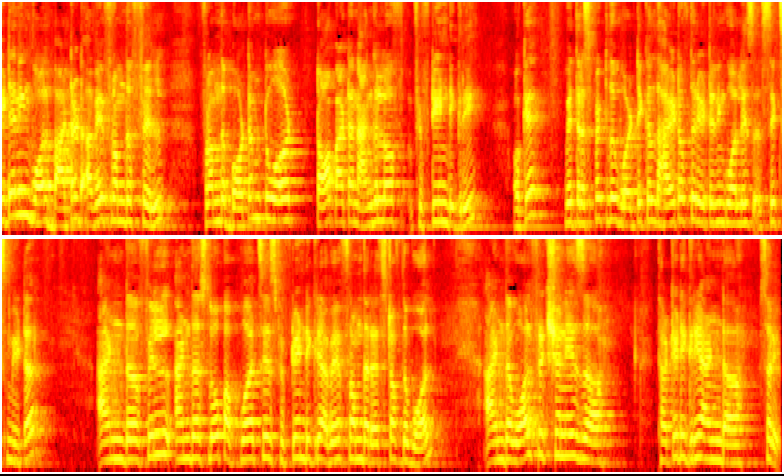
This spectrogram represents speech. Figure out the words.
retaining wall battered away from the fill from the bottom to a top at an angle of 15 degree okay? With respect to the vertical the height of the retaining wall is 6 meter. And the fill and the slope upwards is 15 degree away from the rest of the wall. And the wall friction is uh, 30 degree and uh, sorry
